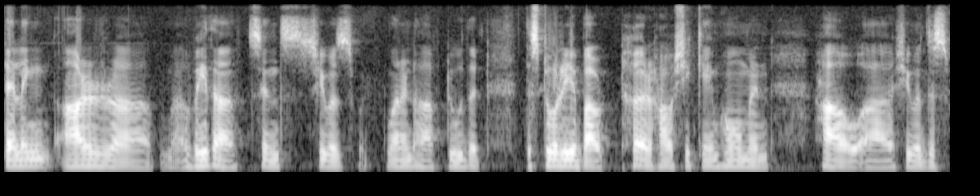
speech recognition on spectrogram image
telling our uh, veda since she was one and a half two that the story about her how she came home and how uh, she was this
